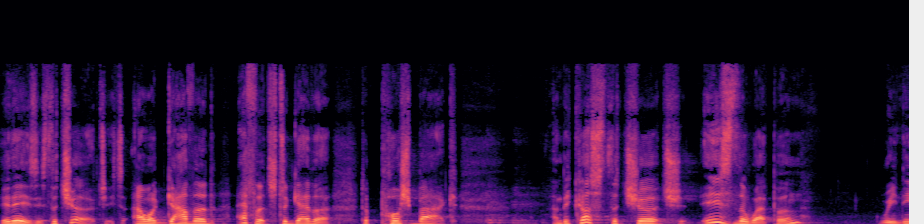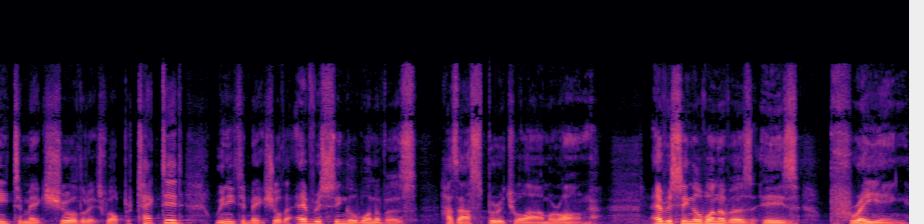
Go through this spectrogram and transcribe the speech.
It is. It's the church. It's our gathered efforts together to push back. And because the church is the weapon, we need to make sure that it's well protected. We need to make sure that every single one of us has our spiritual armor on. Every single one of us is praying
